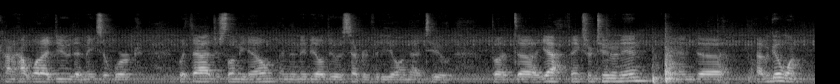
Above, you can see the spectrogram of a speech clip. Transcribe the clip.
kind of how, what I do that makes it work with that, just let me know, and then maybe I'll do a separate video on that too. But uh, yeah, thanks for tuning in, and uh, have a good one.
